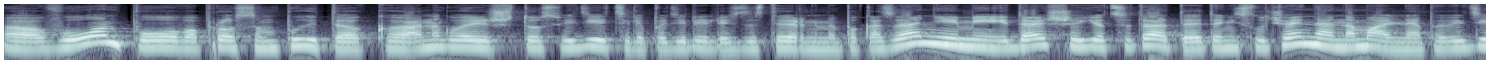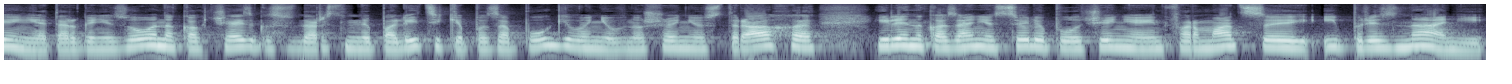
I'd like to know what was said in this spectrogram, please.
э, в ООН по вопросам пыток. Она говорит, что свидетели поделились достоверными показаниями, и дальше ее цитата. «Это не случайное аномальное поведение, это организовано как часть государственной политики по запугиванию, внушению страха или наказанию с целью получения информации и признаний».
